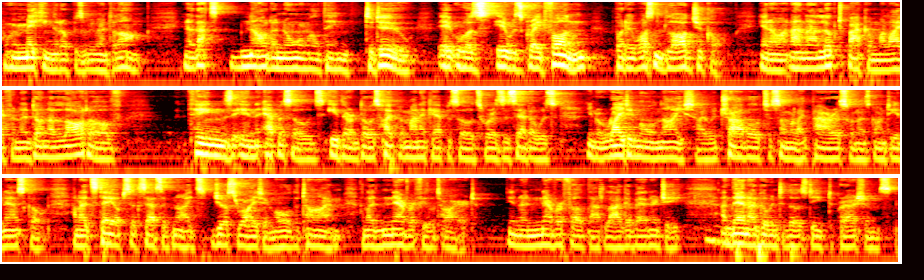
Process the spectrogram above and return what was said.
and we were making it up as we went along. You know, that's not a normal thing to do. It was it was great fun, but it wasn't logical. You know, and, and I looked back on my life, and I'd done a lot of things in episodes, either those hypomanic episodes where, as I said, I was, you know, writing all night. I would travel to somewhere like Paris when I was going to UNESCO, and I'd stay up successive nights just writing all the time, and I'd never feel tired. You know, never felt that lag of energy, mm-hmm. and then I go into those deep depressions.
